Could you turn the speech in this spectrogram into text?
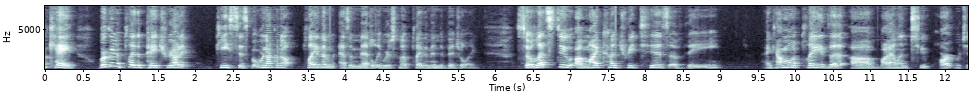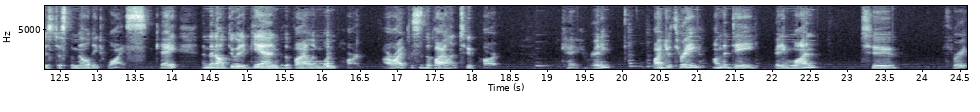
Okay, we're going to play the patriotic pieces, but we're not going to play them as a medley. We're just going to play them individually. So let's do uh, My Country Tis of Thee. And I'm going to play the uh, violin two part, which is just the melody twice. Okay, and then I'll do it again with the violin one part. All right, this is the violin two part. Okay, ready? Find your three on the D. Ready? One, two, three.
